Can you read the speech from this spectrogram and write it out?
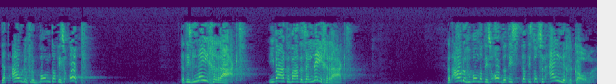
dat oude verbond dat is op. Dat is leeggeraakt. Die watervaten zijn leeggeraakt. Dat oude verbond dat is op, dat is, dat is tot zijn einde gekomen.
